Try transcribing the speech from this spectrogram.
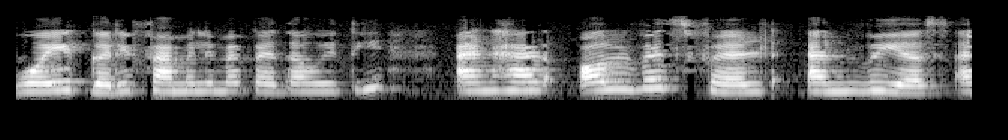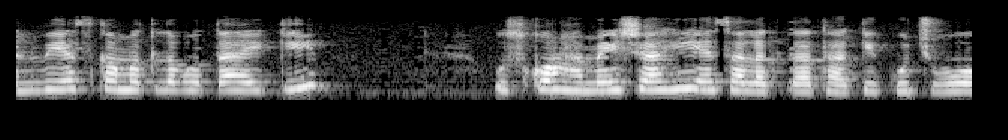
वो एक गरीब फैमिली में पैदा हुई थी and had always felt envious envious का मतलब होता है कि उसको हमेशा ही ऐसा लगता था कि कुछ वो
